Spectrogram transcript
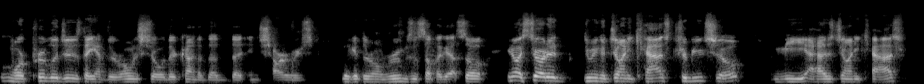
more privileges. They have their own show. They're kind of the, the in charge. They get their own rooms and stuff like that. So you know, I started doing a Johnny Cash tribute show. Me as Johnny Cash,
